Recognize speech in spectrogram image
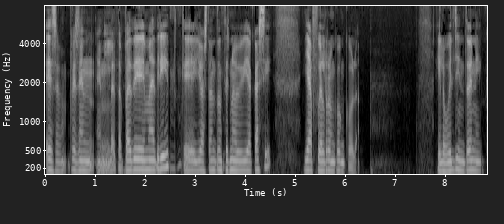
Eso, pues en, en la etapa de Madrid, que yo hasta entonces no bebía casi, ya fue el ron con cola. Y luego el gin tonic.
